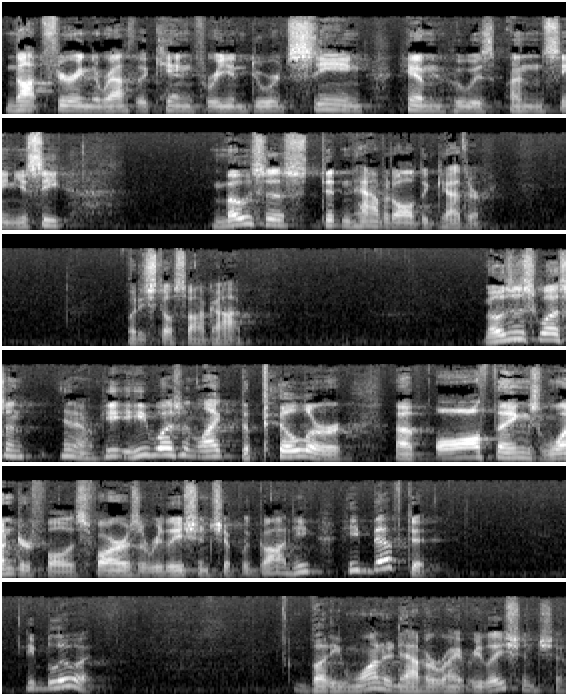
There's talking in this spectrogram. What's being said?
not fearing the wrath of the king, for he endured seeing him who is unseen. You see, Moses didn't have it all together, but he still saw God. Moses wasn't, you know, he, he wasn't like the pillar of all things wonderful as far as a relationship with God. He, he biffed it, he blew it. But he wanted to have a right relationship.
